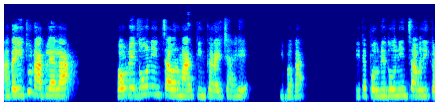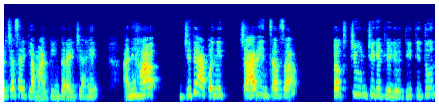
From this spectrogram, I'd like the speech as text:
आता इथून आपल्याला पावणे दोन इंचावर मार्किंग करायची आहे. ही बघा. इथे पावणे दोन इंचावर इकडच्या साईडला मार्किंग करायची आहे. आणि हा जिथे आपण चार इंचाचा टक्सची उंची घेतलेली होती तिथून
